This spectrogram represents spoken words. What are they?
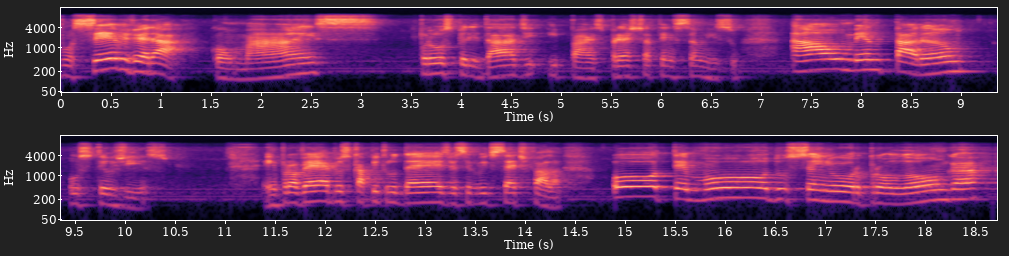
Você viverá com mais prosperidade e paz. Preste atenção nisso. Aumentarão os teus dias. Em Provérbios, capítulo 10, versículo 27, fala: O temor do Senhor prolonga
